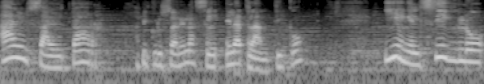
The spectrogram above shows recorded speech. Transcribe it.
al saltar, al cruzar el, Atlántico, y en el siglo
